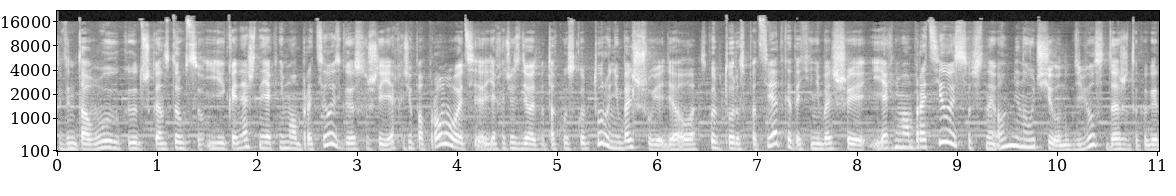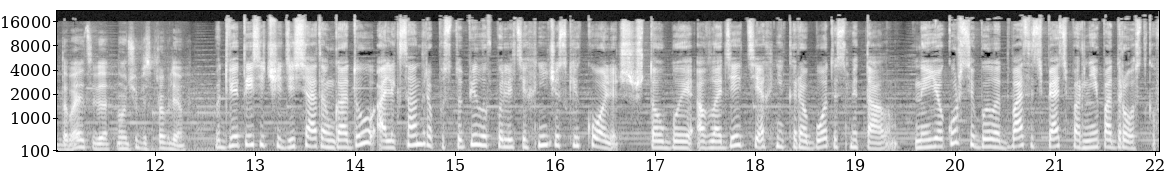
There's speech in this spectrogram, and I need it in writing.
винтовую какую-то конструкцию. И, конечно, я к нему обратилась, говорю, слушай, я хочу попробовать, я хочу сделать вот такую скульптуру небольшую, я делала скульптуры с подсветкой, такие небольшие, и я к нему обратилась, собственно, и он мне научил, он удивился даже, такой, говорит, давай я тебя научу без проблем. В 2010 2010 году Александра поступила в политехнический колледж, чтобы овладеть техникой работы с металлом. На ее курсе было 25 парней-подростков.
